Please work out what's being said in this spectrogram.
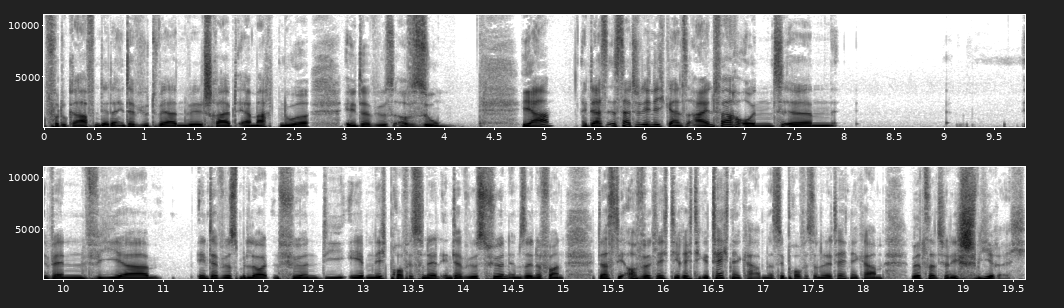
Fotografen, der da interviewt werden will, schreibt, er macht nur Interviews auf Zoom. Ja, das ist natürlich nicht ganz einfach und ähm, wenn wir Interviews mit Leuten führen, die eben nicht professionell Interviews führen, im Sinne von, dass sie auch wirklich die richtige Technik haben, dass sie professionelle Technik haben, wird es natürlich schwierig.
